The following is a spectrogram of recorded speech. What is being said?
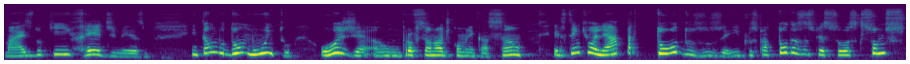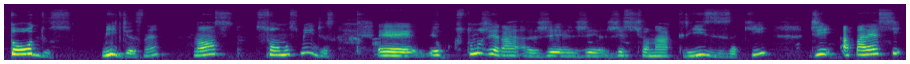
mais do que rede mesmo. Então mudou muito. Hoje, um profissional de comunicação, ele tem que olhar para todos os veículos, para todas as pessoas, que somos todos mídias, né? Nós somos mídias. É, eu costumo gerar, ge, ge, gestionar crises aqui de aparece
